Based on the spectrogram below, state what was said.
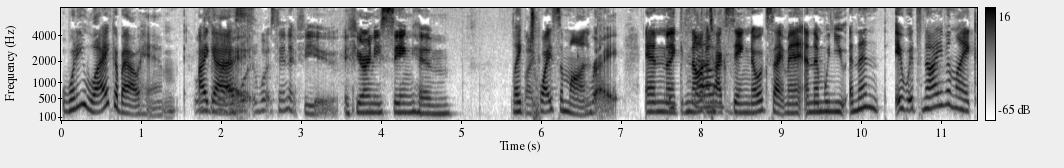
What do you like about him? I What's- guess what, what's in it for you if you're only seeing him. like, like- twice a month, Right. And like It not sounds- texting, no excitement. And then when you, and then it, it's not even like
